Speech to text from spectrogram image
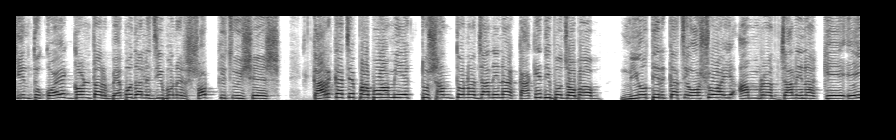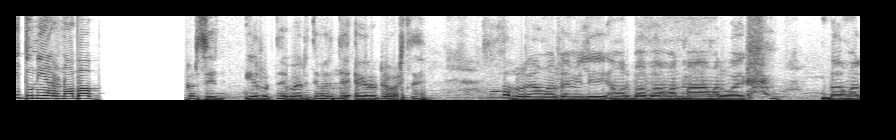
কিন্তু কয়েক ঘণ্টার ব্যবধানে জীবনের সব কিছুই শেষ। কার কাছে পাবো আমি একটু সান্ত্বনা জানি না, কাকে দিব জবাব? নিয়তির কাছে অসহায় আমরা জানি না কে এই দুনিয়ার নবাব। এয়ারপোর্ট থেকে বাড়িতে বাড়িতে এগারোটা বাজছে তারপরে আমার ফ্যামিলি আমার বাবা, আমার মা, আমার ওয়াইফ বা আমার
